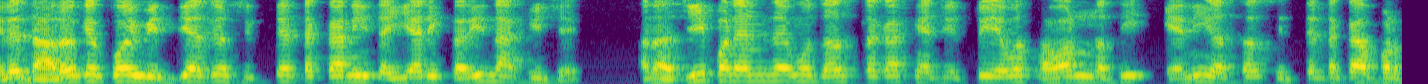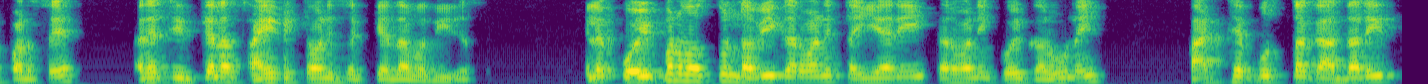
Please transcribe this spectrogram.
એટલે ધારો કે કોઈ વિદ્યાર્થીઓ સિત્તેર ટકાની તૈયારી કરી નાખી છે, અને હજી પણ એમ છે હું દસ ટકા ખેંચી તો એવું થવાનું નથી, એની અસર સિત્તેર ટકા પર પડશે અને સિત્તેર ના થવાની શક્યતા વધી જશે. એટલે કોઈ પણ વસ્તુ નવી કરવાની તૈયારી કરવાની કોઈ કરવું નહીં. પાઠ્યપુસ્તક આધારિત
